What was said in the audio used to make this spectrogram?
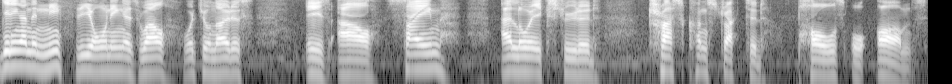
getting underneath the awning as well, what you'll notice is our same alloy extruded truss constructed poles or arms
